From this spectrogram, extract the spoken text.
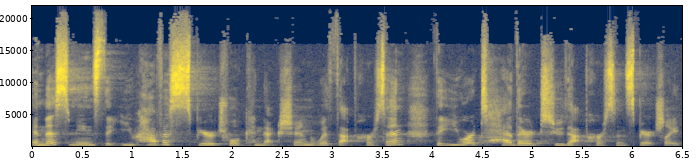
And this means that you have a spiritual connection with that person, that you are tethered to that person spiritually.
